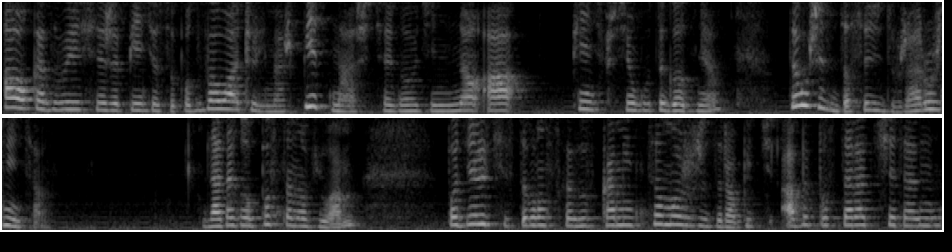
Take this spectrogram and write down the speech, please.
a okazuje się, że 5 osób odwoła, czyli masz 15 godzin, no a 5 w przeciągu tygodnia, to już jest dosyć duża różnica. Dlatego postanowiłam podzielić się z Tobą wskazówkami, co możesz zrobić, aby postarać się ten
